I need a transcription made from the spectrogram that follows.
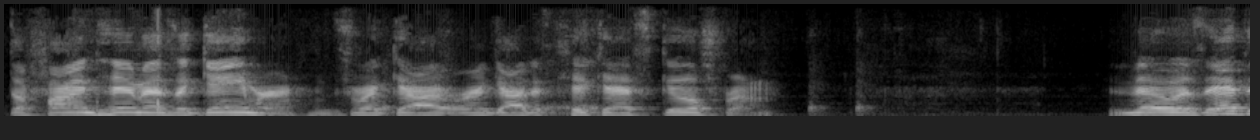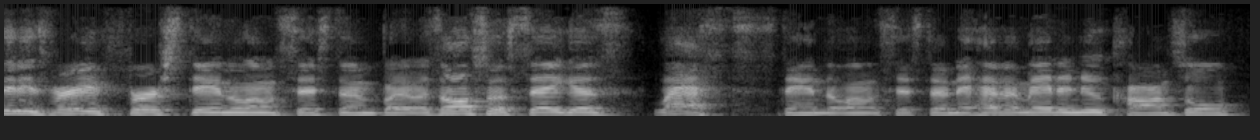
defined him as a gamer. It's what got where he got his kick-ass skills from. And it was Anthony's very first standalone system, but it was also Sega's last standalone system. They haven't made a new console,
